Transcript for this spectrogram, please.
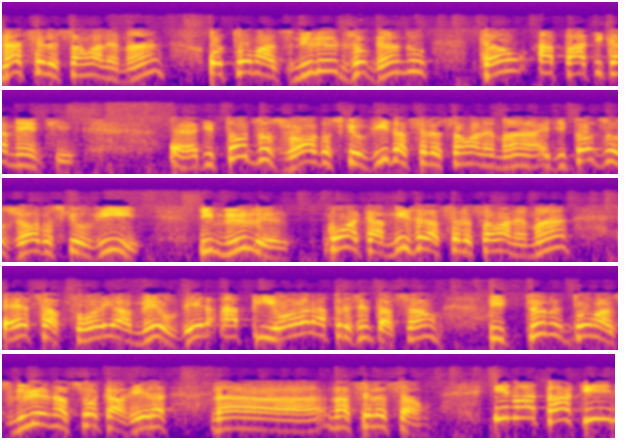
na seleção alemã o Thomas Müller jogando tão apaticamente. É, de todos os jogos que eu vi da seleção alemã e de todos os jogos que eu vi de Müller com a camisa da seleção alemã, essa foi, a meu ver, a pior apresentação de Thomas Müller na sua carreira na, na seleção. E no ataque,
